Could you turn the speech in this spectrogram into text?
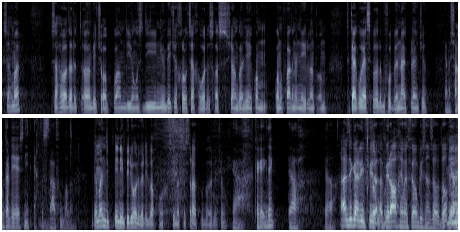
zeg maar. We zagen wel dat het eh, een beetje opkwam. Die jongens die nu een beetje groot zijn geworden, zoals Jean Garnier, kwam, kwamen vaak naar Nederland om te kijken hoe hij speelde, bijvoorbeeld bij Nike-pleintje. Ja, maar Jean Cartier is niet echt een straatvoetballer. Nee, maar in die, in die periode werd hij wel gewoon gezien als een straatvoetballer, weet je wel. Ja, kijk, ik denk... Ja, ja. Hij is die guy die vira- viraal ging met filmpjes en zo, toch? Ja, ja,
